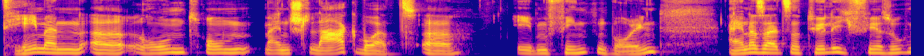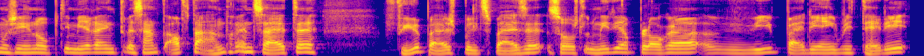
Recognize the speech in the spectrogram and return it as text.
Themen äh, rund um mein Schlagwort äh, eben finden wollen. Einerseits natürlich für Suchmaschinenoptimierer interessant, auf der anderen Seite für beispielsweise Social Media Blogger wie bei The Angry Teddy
